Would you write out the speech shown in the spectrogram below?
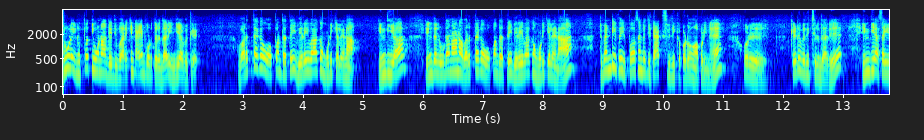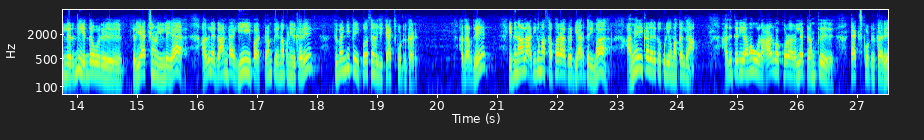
ஜூலை முப்பத்தி ஒன்றாம் தேதி வரைக்கும் டைம் கொடுத்துருந்தார் இந்தியாவுக்கு. வர்த்தக ஒப்பந்தத்தை விரைவாக முடிக்கலைனா இந்தியா எங்களுடனான வர்த்தக ஒப்பந்தத்தை விரைவாக முடிக்கலைனா டுவெண்ட்டி ஃபைவ் பர்சன்டேஜ் டேக்ஸ் விதிக்கப்படும் அப்படின்னு ஒரு கெடு விதிச்சிருந்தாரு. இந்தியா சைட்லேருந்து எந்த ஒரு ரியாக்ஷனும் இல்லையா? அதில் காண்டாகி இப்போ ட்ரம்ப் என்ன பண்ணியிருக்காரு டுவெண்ட்டி ஃபைவ் பர்சன்டேஜ் டேக்ஸ் போட்டிருக்காரு. அதாவது இதனால் அதிகமாக சஃபர் ஆகுறது யார் தெரியுமா? அமெரிக்காவில் இருக்கக்கூடிய மக்கள் தான் அது தெரியாமல் ஒரு ஆர்வ கோளாறுல ட்ரம்ப்பு டேக்ஸ் போட்டிருக்காரு.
